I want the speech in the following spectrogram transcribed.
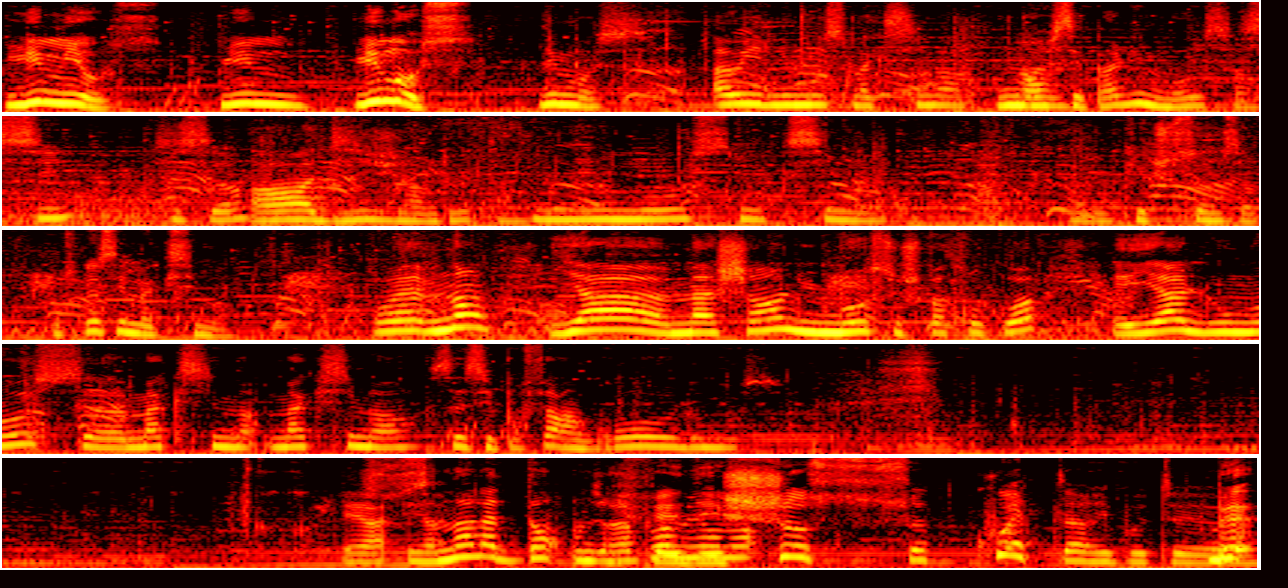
Lumios. Lum... Lumos. Lumos. Ah oui, Lumos Maxima. Non, Ouais. c'est pas Lumos. hein. Si, c'est ça. Ah, dis, j'ai un doute. hein. Lumos Maxima. Ou quelque chose comme ça. En tout cas, c'est Maxima. Ouais, non, il y a euh, machin, Lumos ou je sais pas trop quoi, et il y a Lumos euh, Maxima. Maxima. Ça, c'est pour faire un gros Lumos. Et il y en a là-dedans, on dirait Il pas, fait mais il y des choses couettes, Harry Potter. Mais-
